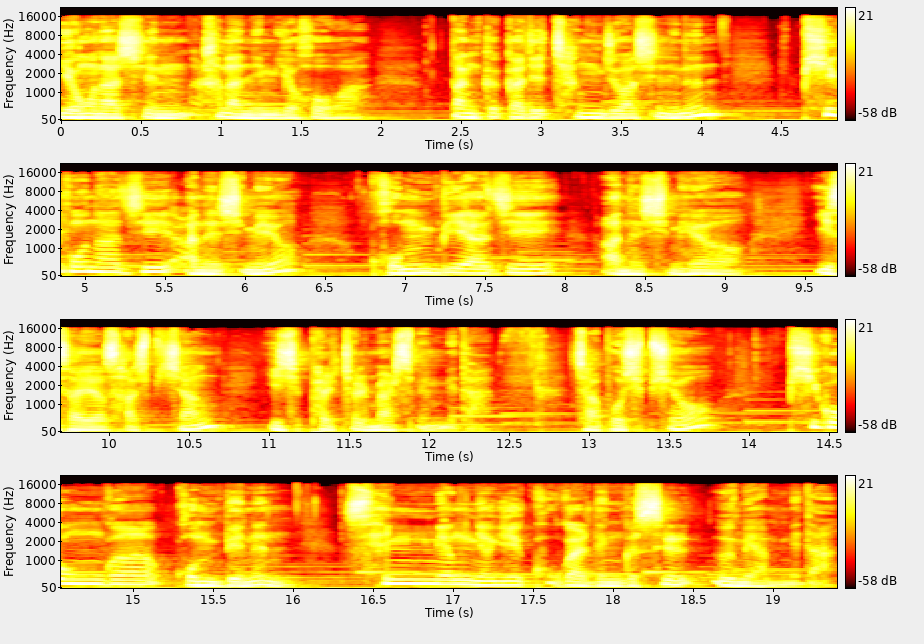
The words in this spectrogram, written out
영원하신 하나님 여호와 땅 끝까지 창조하신 이는 피곤하지 않으시며 곤비하지 않으시며 이사야 40장 28절 말씀입니다. 자 보십시오. 피곤과 곤비는 생명력이 고갈된 것을 의미합니다.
